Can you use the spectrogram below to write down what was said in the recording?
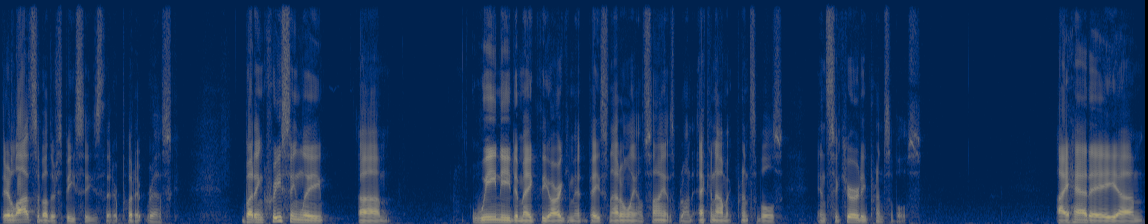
There are lots of other species that are put at risk. But increasingly, um, we need to make the argument based not only on science, but on economic principles and security principles. I had a, um,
